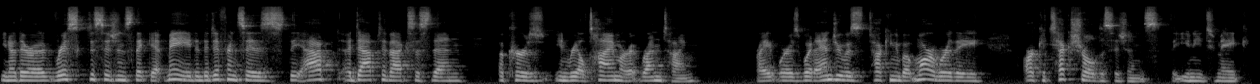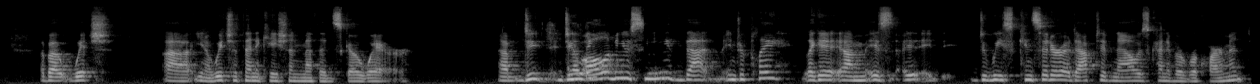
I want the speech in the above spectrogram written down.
you know there are risk decisions that get made, and the difference is the app, adaptive access then occurs in real time or at runtime, right? Whereas what Andrew was talking about more were the architectural decisions that you need to make about which uh, you know which authentication methods go where. Um, do do think, all of you see that interplay? Like, it, um, is it, do we consider adaptive now as kind of a requirement?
